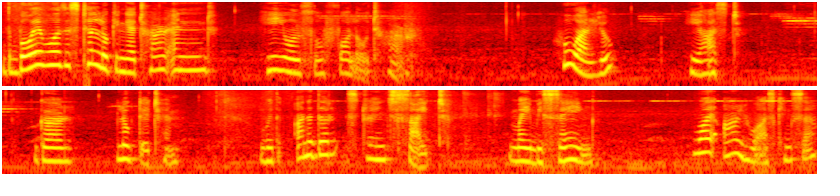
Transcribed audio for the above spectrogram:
The boy was still looking at her and he also followed her. Who are you? he asked. Girl looked at him with another strange sight, maybe saying, Why are you asking, sir?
